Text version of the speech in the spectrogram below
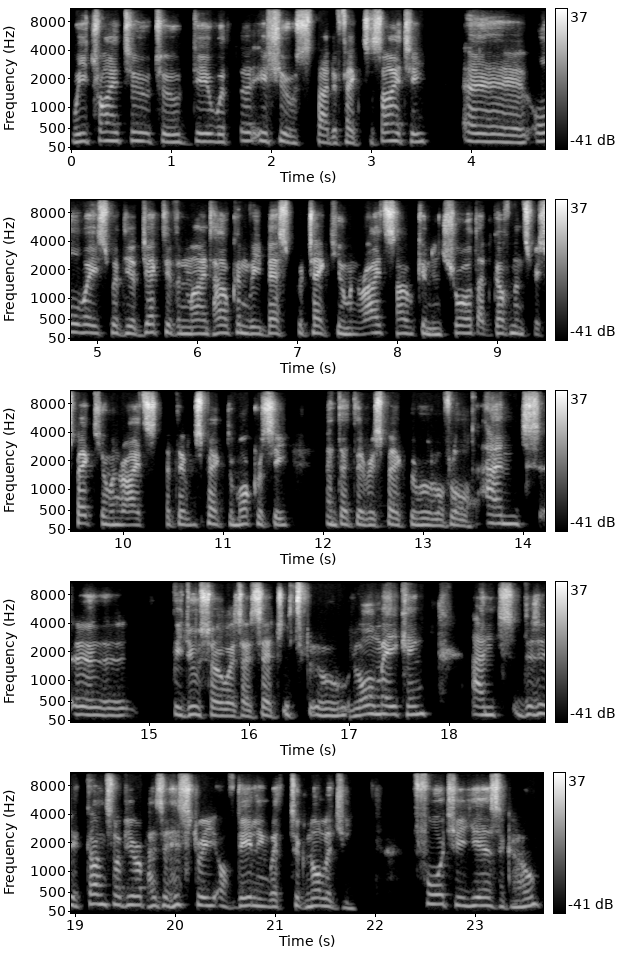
We try to, to deal with issues that affect society, uh, always with the objective in mind how can we best protect human rights? How can ensure that governments respect human rights, that they respect democracy, and that they respect the rule of law? And uh, we do so, as I said, through lawmaking. And the Council of Europe has a history of dealing with technology. 40 years ago,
